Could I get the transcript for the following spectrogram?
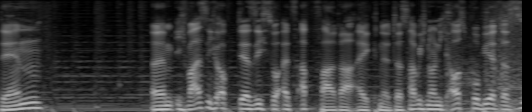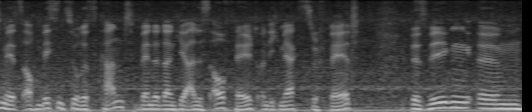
Denn ähm, ich weiß nicht, ob der sich so als Abfahrer eignet. Das habe ich noch nicht ausprobiert. Das ist mir jetzt auch ein bisschen zu riskant, wenn der dann hier alles auffällt und ich merke es zu spät. Deswegen ähm,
